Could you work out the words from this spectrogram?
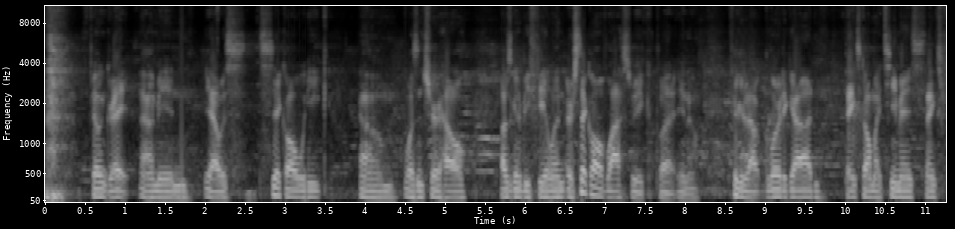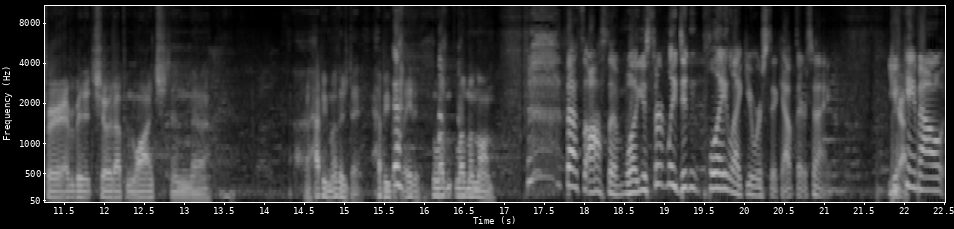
Feeling great. I mean, yeah, I was sick all week. Um, wasn't sure how I was going to be feeling, or sick all of last week, but, you know, figured it out. Glory to God thanks to all my teammates. Thanks for everybody that showed up and watched. And uh, uh, happy Mother's Day. Happy belated. love, love my mom. That's awesome. Well, you certainly didn't play like you were sick out there tonight. You Yeah. came out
